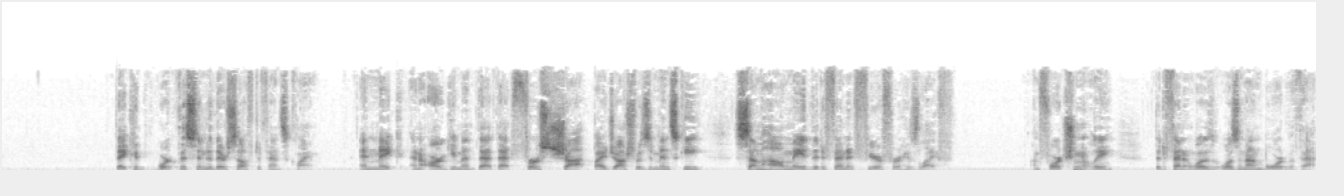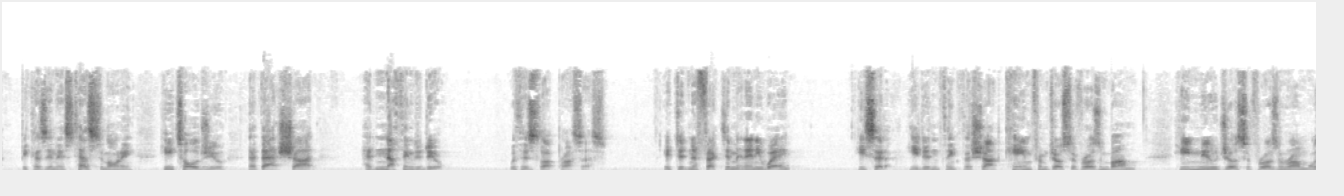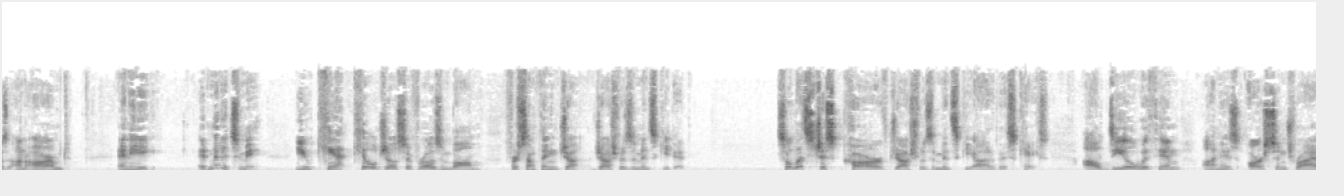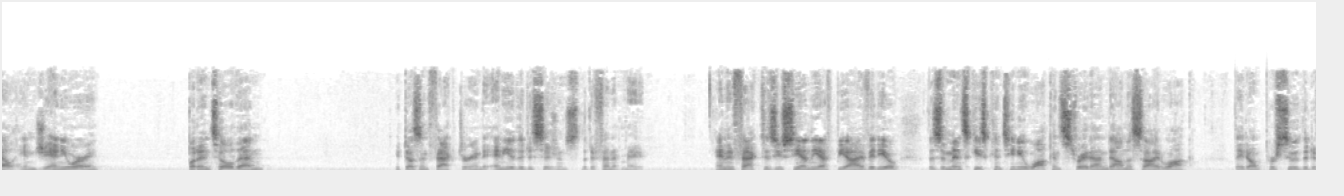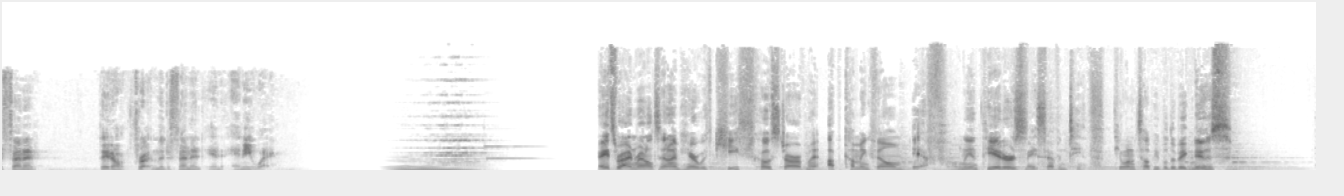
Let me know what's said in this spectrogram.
they could work this into their self defense claim and make an argument that that first shot by Joshua Ziminski somehow made the defendant fear for his life. Unfortunately, the defendant was, wasn't on board with that because in his testimony, he told you that that shot had nothing to do with his thought process. It didn't affect him in any way. He said he didn't think the shot came from Joseph Rosenbaum. He knew Joseph Rosenbaum was unarmed, and he admitted to me, you can't kill Joseph Rosenbaum for something jo- Joshua Ziminski did. So let's just carve Joshua Ziminski out of this case. I'll deal with him on his arson trial in January, but until then, it doesn't factor into any of the decisions the defendant made. And in fact, as you see on the FBI video, the Ziminskis continue walking straight on down the sidewalk. They don't pursue the defendant. They don't threaten the defendant in any way. Hey, it's Ryan Reynolds, and I'm here with Keith, co star of my upcoming film, If, only in theaters, May 17th. Do you want to tell people the big news?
